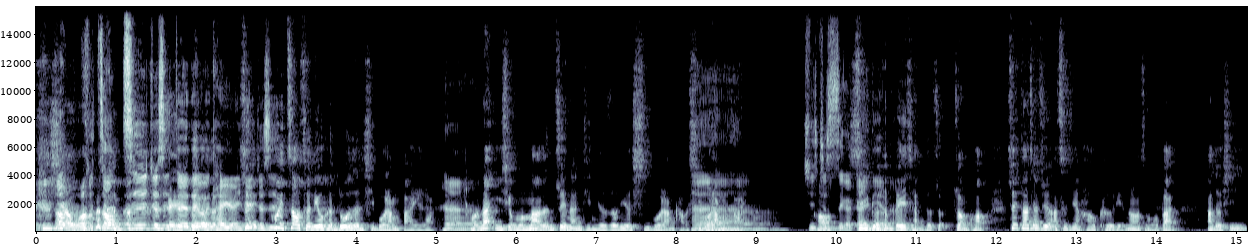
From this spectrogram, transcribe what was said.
听一下我。总之就是对对对，太远一点，就是会造成你有很多人西伯狼白的啦。哦，那以前我们骂人最难听就是说你有西伯狼考西伯狼白，其实就是这个，是一个很悲惨的状状况，所以大家觉得啊，这件好可怜哦，怎么办？啊，就是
